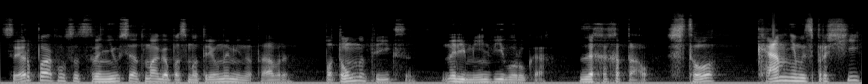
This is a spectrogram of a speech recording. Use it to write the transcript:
Сэр Паклус отстранился от мага, посмотрел на Минотавра, потом на Трикса, на ремень в его руках. Захохотал. Что? Камнем из прощи?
